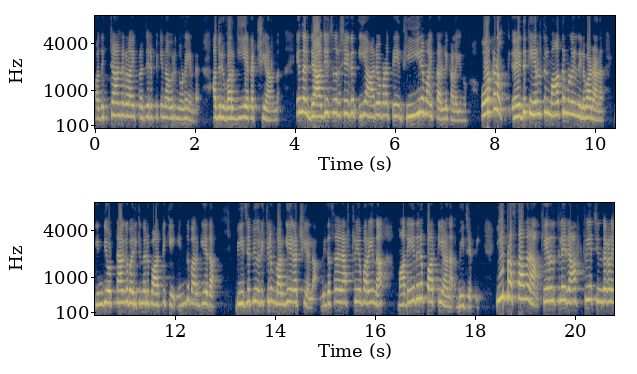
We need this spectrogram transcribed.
പതിറ്റാണ്ടുകളായി പ്രചരിപ്പിക്കുന്ന ഒരു നുണയുണ്ട്. അതൊരു വർഗീയ കക്ഷിയാണെന്ന്. എന്നാൽ രാജീവ് ചന്ദ്രശേഖർ ഈ ആരോപണത്തെ ധീരമായി തള്ളിക്കളയുന്നു. ഓർക്കണം ഇത് കേരളത്തിൽ മാത്രമുള്ള ഒരു നിലപാടാണ്. ഇന്ത്യ ഒട്ടാകെ ഭരിക്കുന്ന ഒരു പാർട്ടിക്ക് എന്ത് വർഗീയത? ബി ജെ പി ഒരിക്കലും വർഗീയ കക്ഷിയല്ല. വികസന രാഷ്ട്രീയം പറയുന്ന മതേതര പാർട്ടിയാണ് ബി ജെ പി. ഈ പ്രസ്താവന കേരളത്തിലെ രാഷ്ട്രീയ ചിന്തകളെ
